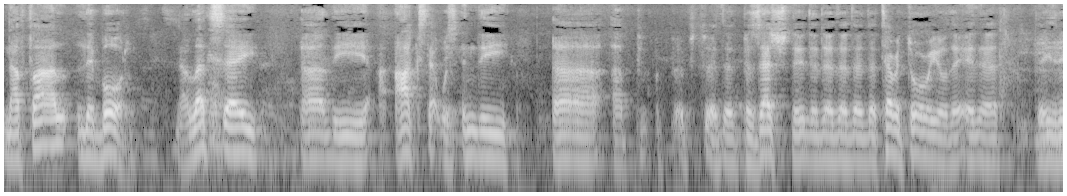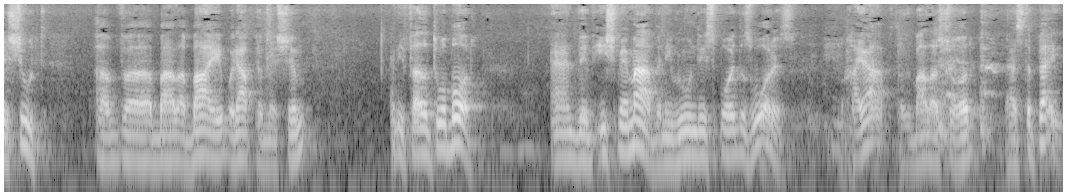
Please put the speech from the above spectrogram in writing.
Nafal Lebor. Now, let's say uh, the ox that was in the uh, uh, the possession, the, the, the, the, territory or the the, the, shoot of uh, Baal Abayit without permission, and he fell into a bor, and with Ishmemav, and he ruined, he spoiled those waters. Hayab, so the Baal Ashur has to pay.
